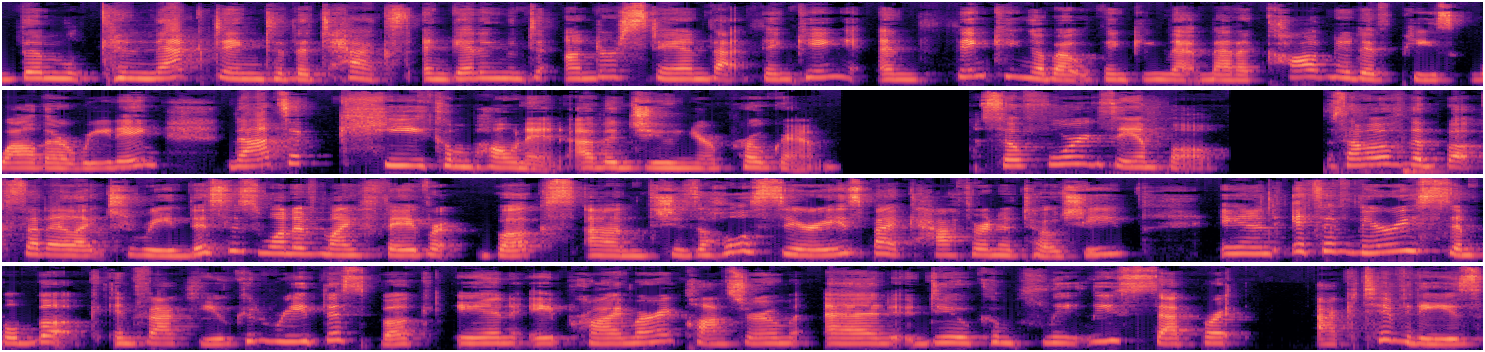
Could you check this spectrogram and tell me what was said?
them connecting to the text and getting them to understand that thinking and thinking about thinking that metacognitive piece while they're reading, that's a key component of a junior program. So for example, some of the books that I like to read, this is one of my favorite books. Um, she's a whole series by Kathryn Otoshi, And it's a very simple book. In fact, you could read this book in a primary classroom and do completely separate activities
